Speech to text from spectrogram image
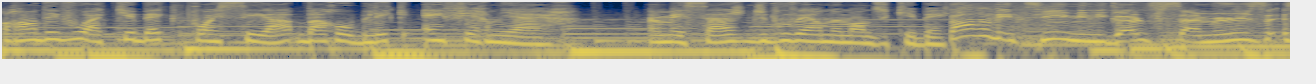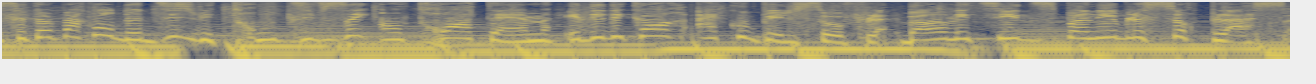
rendez-vous à québec.ca infirmière. Un message du gouvernement du Québec. Bar laitier et mini-golf s'amuse, c'est un parcours de 18 trous divisé en trois thèmes et des décors à couper le souffle. Bar laitier disponible sur place,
